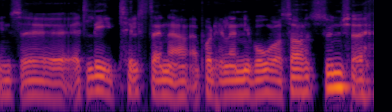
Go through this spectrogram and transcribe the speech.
hendes øh, atlet-tilstand er, er på et eller andet niveau, og så synes jeg,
